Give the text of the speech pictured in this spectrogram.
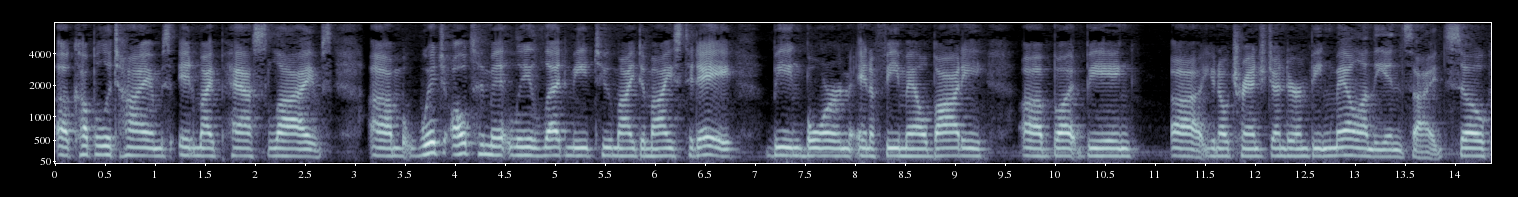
a couple of times in my past lives, um, which ultimately led me to my demise today, being born in a female body, uh, but being uh, you know, transgender and being male on the inside. So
